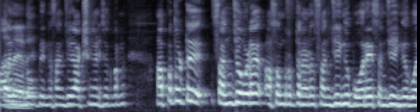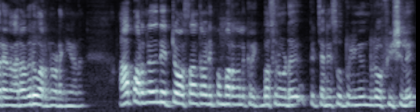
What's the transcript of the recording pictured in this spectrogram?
മാറി നിന്നു. പിന്നെ സഞ്ജു ആക്ഷൻ കാണിച്ചെന്ന് പറഞ്ഞു. അപ്പൊ തൊട്ട് സഞ്ജു അവിടെ അസംതൃപ്തനാണ്. സഞ്ജു ഇങ്ങ് പോരെ സഞ്ജു ഇങ്ങ് പോരെ എന്ന് ആരാധകർ പറഞ്ഞു തുടങ്ങിയാണ്. ആ പറഞ്ഞതിന്റെ ഏറ്റവും അവസാനത്താണ് ഇപ്പം പറഞ്ഞ ക്രിക്ക് ക്രിക് ബസിനോട് ചെന്നൈ സൂപ്പർ കിങ്സിന്റെ ഒഫീഷ്യൽ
